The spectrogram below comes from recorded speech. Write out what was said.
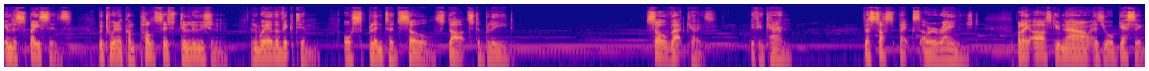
In the spaces between a compulsive delusion and where the victim or splintered soul starts to bleed. Solve that case, if you can. The suspects are arranged, but I ask you now as you're guessing,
